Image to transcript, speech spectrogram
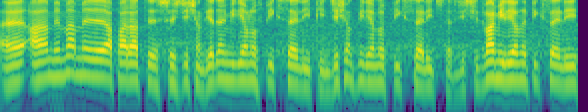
E, A my mamy aparaty 61 milionów pikseli, 50 milionów pikseli, 42 miliony pikseli,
